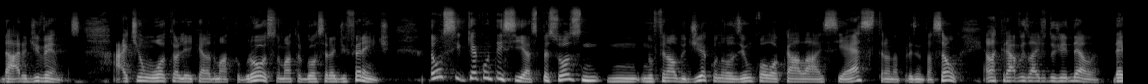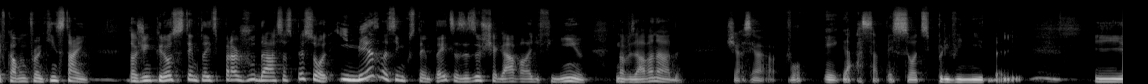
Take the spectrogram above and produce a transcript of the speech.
da área de vendas. Aí tinha um outro ali que era do Mato Grosso, no Mato Grosso era diferente. Então, se, o que acontecia? As pessoas, no final do dia, quando elas iam colocar lá esse extra na apresentação, ela criava o slide do jeito dela. Daí ficava um Frankenstein. Então a gente criou esses templates para ajudar essas pessoas. E mesmo assim com os templates, às vezes eu chegava lá de fininho, não avisava nada. Chegava assim, ah, vou pegar essa pessoa desprevenida ali. E,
